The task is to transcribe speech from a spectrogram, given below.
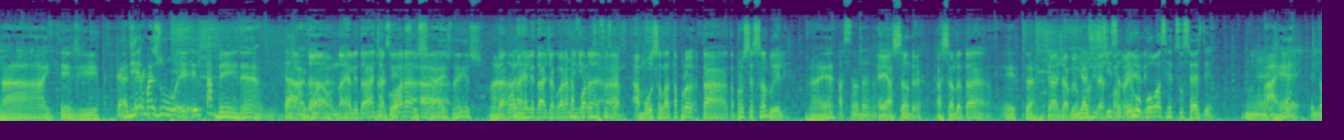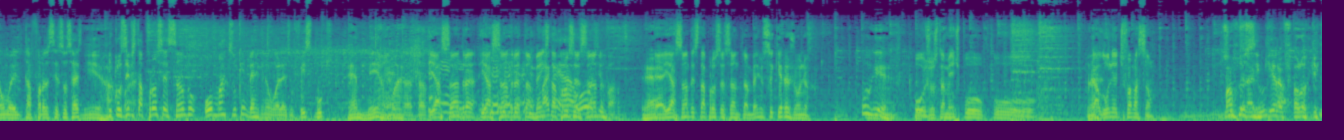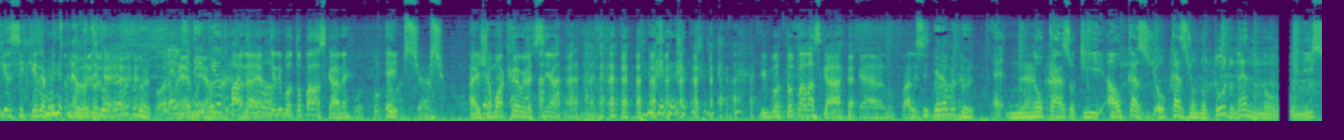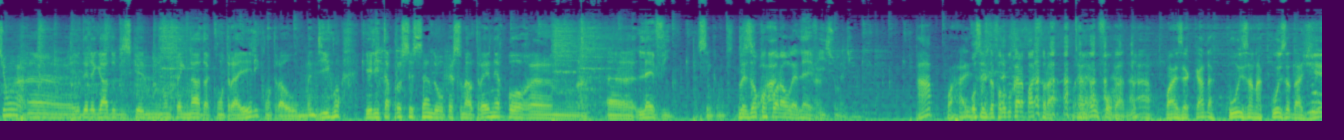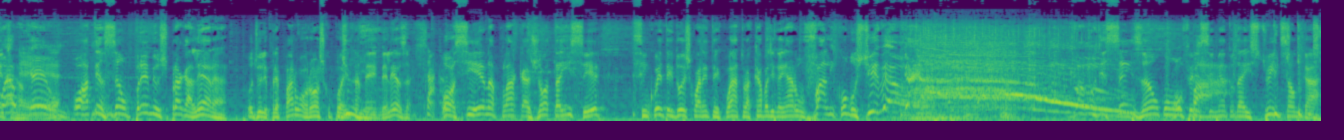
Ah, entendi. E, mas o, ele tá bem, né? Tá. agora, Não, na realidade nas agora. redes sociais, a, não é isso? na, Ah, na realidade agora a Tá menina, redes sociais. a, a moça lá tá, pro- tá, tá processando ele. ah, é? A Sandra, né? É a Sandra. A Sandra tá. Eita. Já, já abriu um E a justiça derrubou as redes sociais dele. Ah, é? Ele não, ele tá fora das redes sociais. Ih, rapaz. Inclusive está processando o Mark Zuckerberg, né? O, aliás, o Facebook. É mesmo, é? Tá- tá- ele. E a Sandra, e a Sandra também Vai está hoje, processando. Valdo. É. É, e a Sandra está processando também o Siqueira Júnior. Por quê? Por, justamente por, por calúnia e difamação. Mas o Siqueira falou que aquele Siqueira é muito doido. Muito doido, é muito doido. Ele tem filtro Mas na nenhum. época ele botou pra lascar, né? Botou pra Ei, lascar. psiu, psiu. Aí chamou a câmera assim, ó. e botou pra lascar. Cara, não fala isso. Siqueira é muito né? doido. É, no caso que ocasi- ocasionou tudo, né? No início, eh, o delegado disse que não tem nada contra ele, contra o mendigo. Ele está processando o personal trainer por um, eh, leve. Assim como se diz. Lesão corporal leve. Leve, isso mesmo. Rapaz. Ou seja, ainda falou que o cara bate fraco. É, é um folgado, né? Rapaz, é cada coisa na coisa da gente. é o quê? É. Ó, atenção, prêmios pra galera. Ô, Julie, prepara o horóscopo aí também, beleza? Tá. Ó, Siena, placa JIC 5244, acaba de ganhar o Vale Combustível. De cenzão com o oferecimento da Street Soundcar.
